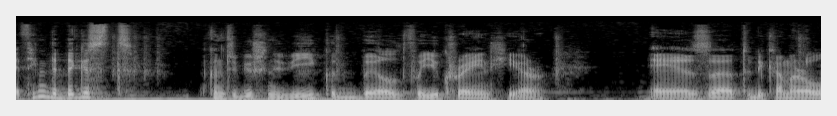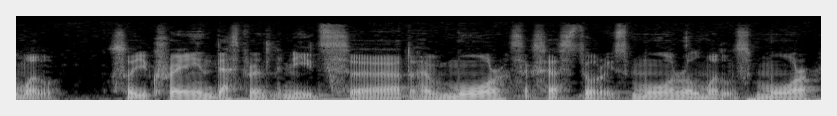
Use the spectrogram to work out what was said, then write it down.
I think the biggest contribution we could build for ukraine here is uh, to become a role model so Ukraine desperately needs uh, to have more success stories, more role models, more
